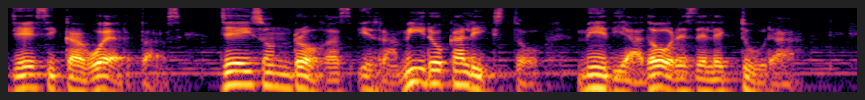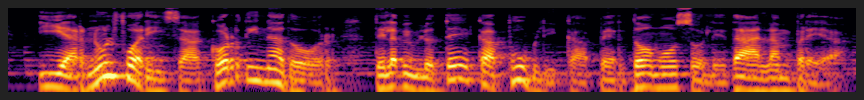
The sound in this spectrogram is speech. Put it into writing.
Jessica Huertas, Jason Rojas y Ramiro Calixto, mediadores de lectura. Y Arnulfo Ariza, coordinador de la Biblioteca Pública Perdomo Soledad Lamprea.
